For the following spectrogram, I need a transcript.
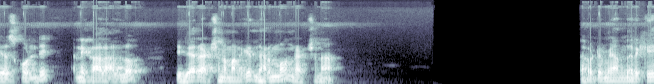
చేసుకోండి. అన్ని కాలాల్లో ఇదే రక్షణ మనకి ధర్మం రక్షణ. కాబట్టి మీ అందరికీ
